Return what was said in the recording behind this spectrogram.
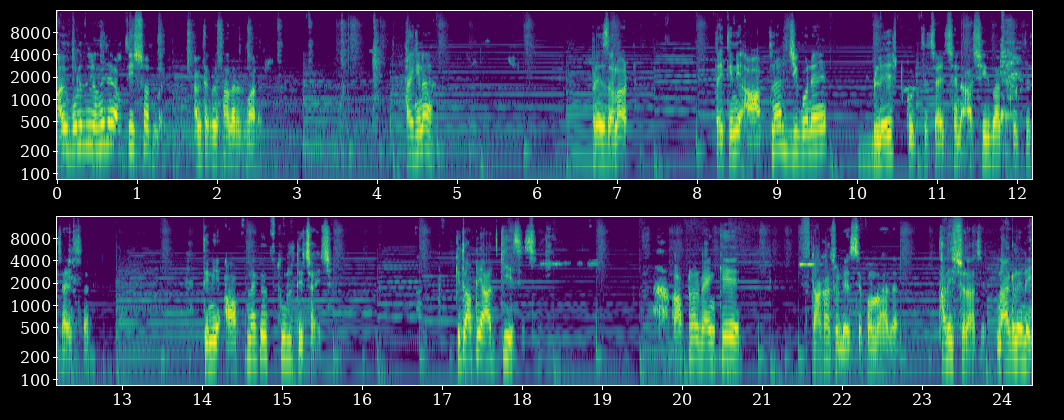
আমি বলে দিলে হয়ে যাবে, আমি তো ঈশ্বর নই। আমি তো সাধারণ মানুষ। তাই কি না? প্রেজ দ্য তাই তিনি আপনার জীবনে ব্লেসড করতে চাইছেন, আশীর্বাদ করতে চাইছেন, তিনি আপনাকে তুলতে চাইছেন। কিন্তু আপনি আজকে এসেছেন? আপনার ব্যাংকে টাকা চলে এসেছে পনেরো হাজার। তাহলে ঈশ্বর আছে, না গেলে নেই।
